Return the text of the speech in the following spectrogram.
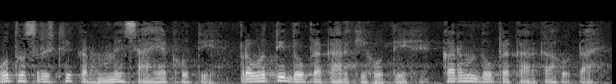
वो तो सृष्टि कर्म में सहायक होती है। प्रवृत्ति दो प्रकार की होती है। कर्म दो प्रकार का होता है।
